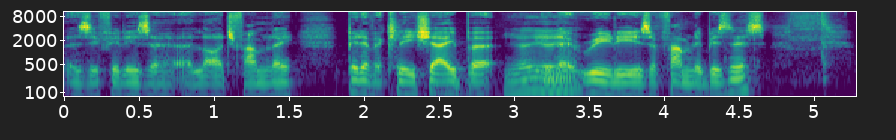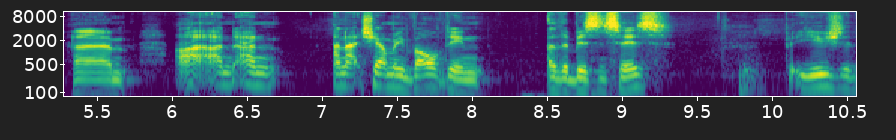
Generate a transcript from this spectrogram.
as if it is a, a large family. Bit of a cliche, but Yeah, yeah, you know, yeah. it really is a family business. Um, I- and and and actually, I'm involved in other businesses. But usually,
